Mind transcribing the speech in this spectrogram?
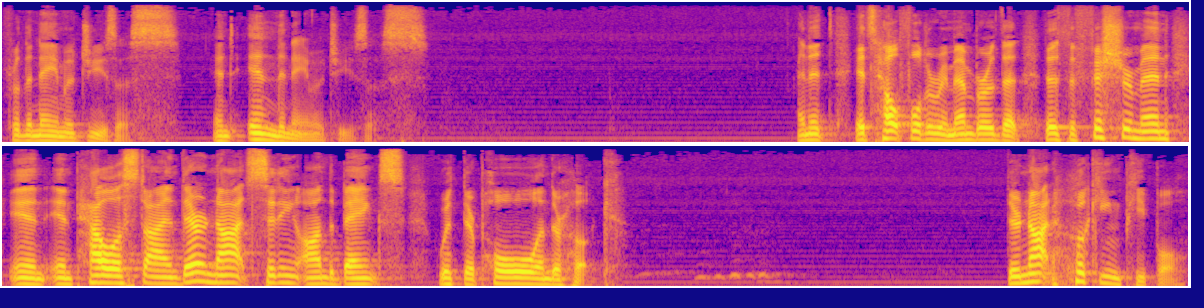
for the name of Jesus and in the name of Jesus. And it, it's helpful to remember that, that the fishermen in, in Palestine, they're not sitting on the banks with their pole and their hook. They're not hooking people.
